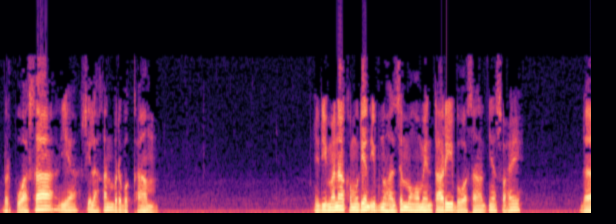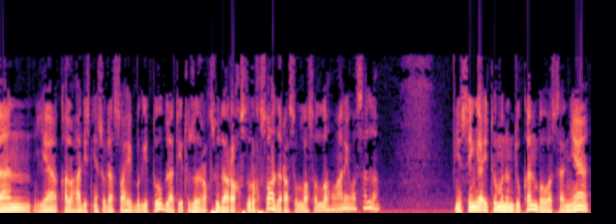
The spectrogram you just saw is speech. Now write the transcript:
berpuasa ya silahkan berbekam. Ya, mana kemudian Ibnu Hazm mengomentari bahwa sanadnya sahih dan ya kalau hadisnya sudah sahih begitu berarti itu sudah sudah rukhsah dari Rasulullah sallallahu alaihi wasallam. Ya, sehingga itu menunjukkan bahwasannya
